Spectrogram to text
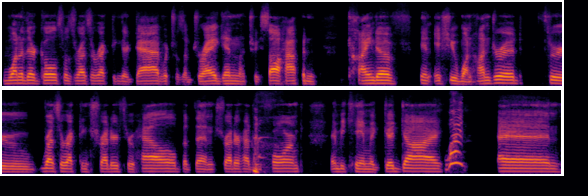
one of their goals was resurrecting their dad which was a dragon which we saw happen kind of in issue 100 through resurrecting shredder through hell but then shredder had reformed and became a good guy What? and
